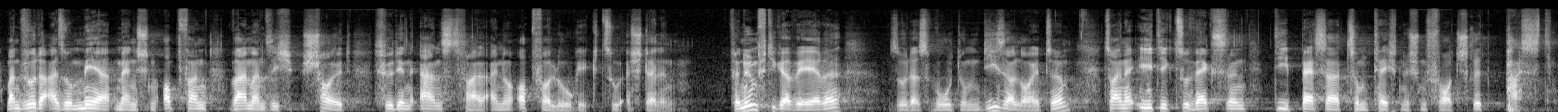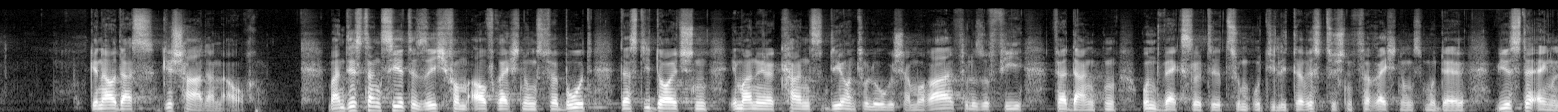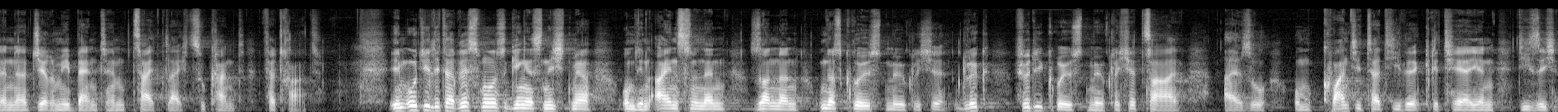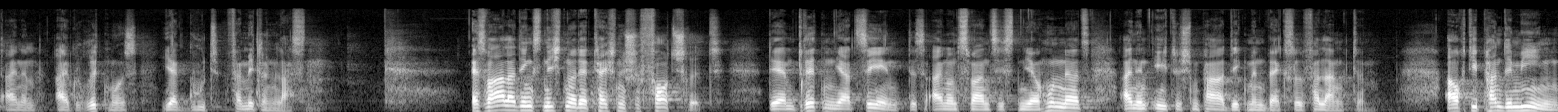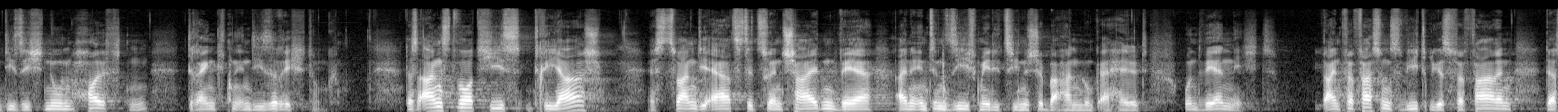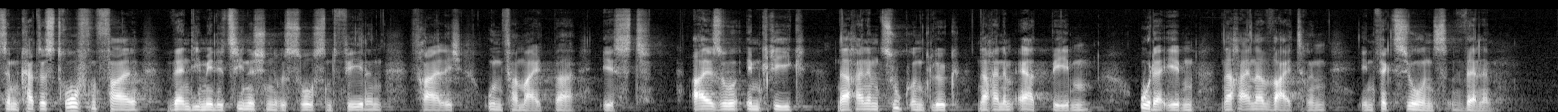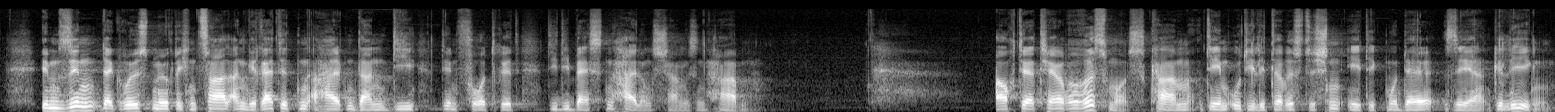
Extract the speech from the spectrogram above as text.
Man würde also mehr Menschen opfern, weil man sich scheut, für den Ernstfall eine Opferlogik zu erstellen. Vernünftiger wäre, so das Votum dieser Leute, zu einer Ethik zu wechseln, die besser zum technischen Fortschritt passt. Genau das geschah dann auch. Man distanzierte sich vom Aufrechnungsverbot, das die Deutschen Immanuel Kants deontologischer Moralphilosophie verdanken und wechselte zum utilitaristischen Verrechnungsmodell, wie es der Engländer Jeremy Bentham zeitgleich zu Kant vertrat. Im Utilitarismus ging es nicht mehr um den Einzelnen, sondern um das größtmögliche Glück für die größtmögliche Zahl, also um quantitative Kriterien, die sich einem Algorithmus ja gut vermitteln lassen. Es war allerdings nicht nur der technische Fortschritt, der im dritten Jahrzehnt des 21. Jahrhunderts einen ethischen Paradigmenwechsel verlangte. Auch die Pandemien, die sich nun häuften, drängten in diese Richtung. Das Angstwort hieß Triage. Es zwang die Ärzte zu entscheiden, wer eine intensivmedizinische Behandlung erhält und wer nicht. Ein verfassungswidriges Verfahren, das im Katastrophenfall, wenn die medizinischen Ressourcen fehlen, freilich unvermeidbar ist. Also im Krieg, nach einem Zugunglück, nach einem Erdbeben oder eben nach einer weiteren Infektionswelle. Im Sinn der größtmöglichen Zahl an Geretteten erhalten dann die den Vortritt, die die besten Heilungschancen haben. Auch der Terrorismus kam dem utilitaristischen Ethikmodell sehr gelegen.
